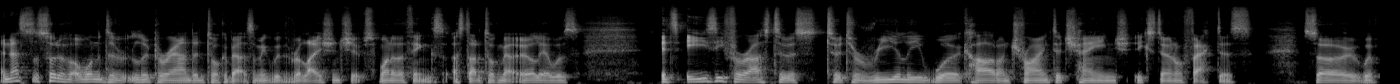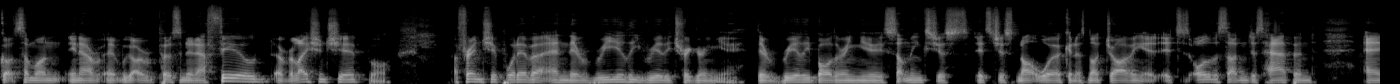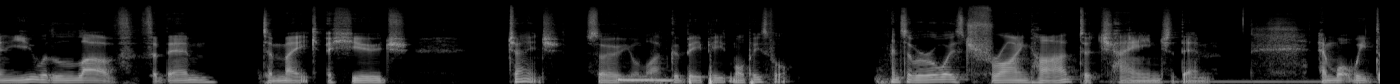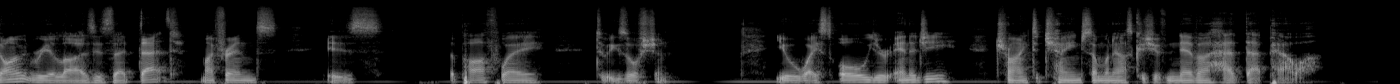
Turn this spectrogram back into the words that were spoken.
And that's the sort of I wanted to loop around and talk about something with relationships. One of the things I started talking about earlier was it's easy for us to to to really work hard on trying to change external factors So we've got someone in our, we've got a person in our field, a relationship or a friendship, whatever, and they're really, really triggering you. They're really bothering you. Something's just, it's just not working. It's not driving. It, it's all of a sudden just happened. And you would love for them to make a huge change. So mm. your life could be pe- more peaceful. And so we're always trying hard to change them. And what we don't realize is that that, my friends, is the pathway to exhaustion. You will waste all your energy trying to change someone else because you've never had that power.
